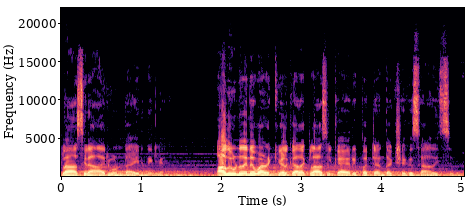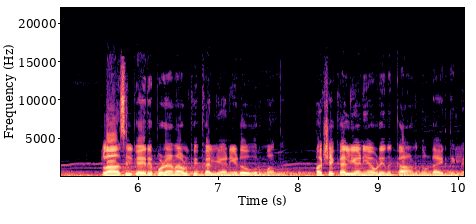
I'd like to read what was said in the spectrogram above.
ക്ലാസ്സിൽ ആരും ഉണ്ടായിരുന്നില്ല. അതുകൊണ്ട് തന്നെ വഴക്ക് കേൾക്കാതെ ക്ലാസ്സിൽ കയറി പറ്റാൻ ദക്ഷയ്ക്ക് സാധിച്ചു. ക്ലാസ്സിൽ കയറിയപ്പോഴാണ് അവൾക്ക് കല്യാണിയുടെ ഓർമ്മ വന്നു പക്ഷെ കല്യാണി അവിടെ നിന്ന് കാണുന്നുണ്ടായിരുന്നില്ല.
